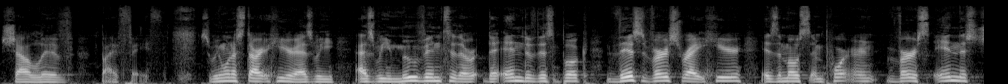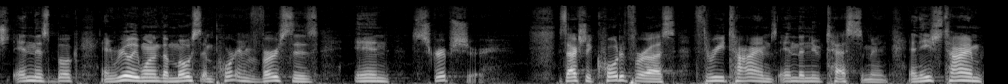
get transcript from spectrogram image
shall live by faith. So we want to start here as we as we move into the the end of this book. This verse right here is the most important verse in this in this book and really one of the most important verses in scripture. It's actually quoted for us three times in the New Testament. And each time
